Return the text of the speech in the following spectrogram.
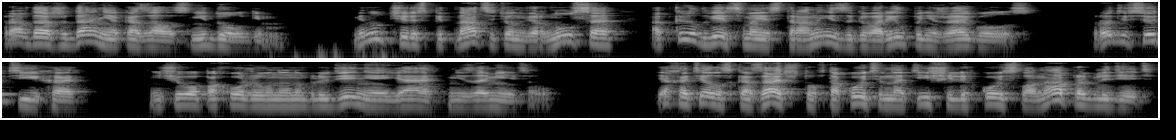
Правда, ожидание оказалось недолгим. Минут через пятнадцать он вернулся, открыл дверь с моей стороны и заговорил, понижая голос. Вроде все тихо. Ничего похожего на наблюдение я не заметил. Я хотела сказать, что в такой темнотище легко и слона проглядеть,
